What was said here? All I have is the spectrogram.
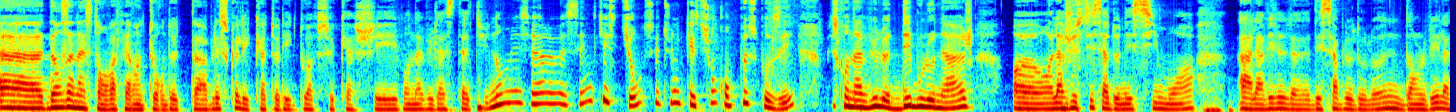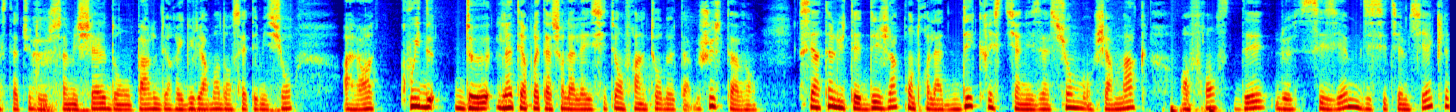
Euh, dans un instant, on va faire un tour de table. Est-ce que les catholiques doivent se cacher? On a vu la statue. Non, mais c'est une question. C'est une question qu'on peut se poser, puisqu'on a vu le déboulonnage. Euh, la justice a donné six mois à la ville des Sables d'Olonne d'enlever la statue de Saint-Michel, dont on parle régulièrement dans cette émission. Alors, quid de l'interprétation de la laïcité? On fera un tour de table. Juste avant. Certains luttaient déjà contre la déchristianisation, mon cher Marc, en France dès le XVIe, XVIIe siècle,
